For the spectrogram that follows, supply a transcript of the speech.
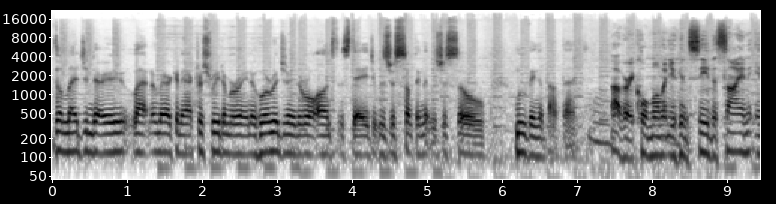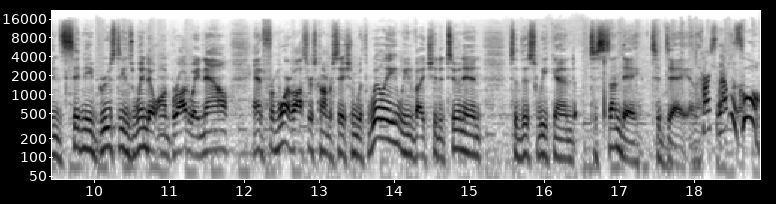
the legendary Latin American actress Rita Moreno, who originated the role, onto the stage. It was just something that was just so moving about that. A very cool moment. You can see the sign in Sidney Brustein's window on Broadway now. And for more of Oscar's conversation with Willie, we invite you to tune in to this weekend to Sunday today. And Carson, that was cool.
